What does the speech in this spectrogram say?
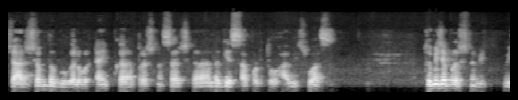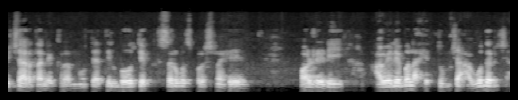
चार शब्द गुगलवर टाईप करा प्रश्न सर्च करा लगेच सापडतो हा विश्वास. तुम्ही जे प्रश्न वि- विचारता लेकरांनो त्यातील बहुतेक सर्वच प्रश्न हे ऑलरेडी अवेलेबल आहेत. तुमच्या अगोदरच्या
